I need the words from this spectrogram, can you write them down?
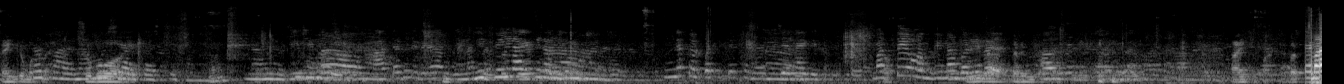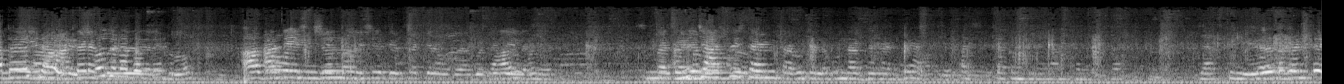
ಥ್ಯಾಂಕ್ ಯು ಮಕ್ಕಳೇ ಶುಭವಾಗಿ ಮತ್ತೆ ಒಂದಿನ ಆದ್ರೆ ಇಷ್ಟೊಂದು ವಿಷಯ ತಿಳ್ಸಕ್ಕೆ ಗೊತ್ತಿಲ್ಲ ಜಾಸ್ತಿ ಟೈಮ್ ತಗೋತಿಲ್ಲ. ಒಂದು ಅರ್ಧ ಗಂಟೆ ಅಷ್ಟೇ ಜಾಸ್ತಿ ಎರಡು ಗಂಟೆ.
